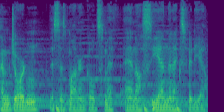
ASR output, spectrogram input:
I'm Jordan, this is Modern Goldsmith, and I'll see you in the next video.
